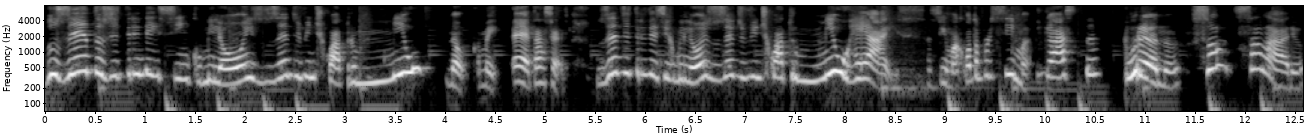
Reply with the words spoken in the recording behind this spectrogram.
235 milhões, 224 mil. Não, calma aí. É, tá certo. 235 milhões, 224 mil reais. Assim, uma conta por cima. Gasta por ano. Só de salário.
